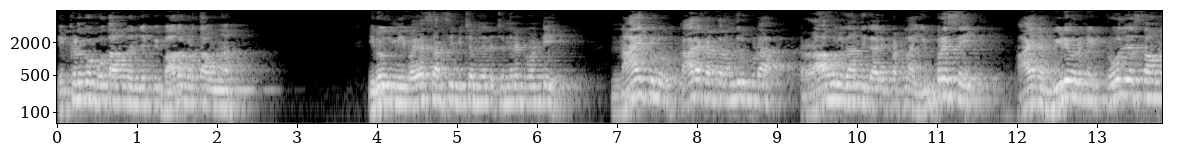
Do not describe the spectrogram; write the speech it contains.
ఎక్కడికో పోతా ఉందని చెప్పి బాధపడతా ఉన్నారు. ఈరోజు మీ వైఎస్ఆర్సీపీ చెందిన చెందినటువంటి నాయకులు కార్యకర్తలందరూ కూడా రాహుల్ గాంధీ గారి పట్ల ఇంప్రెస్ అయ్యి ఆయన వీడియోలని ట్రోల్ చేస్తా ఉన్న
